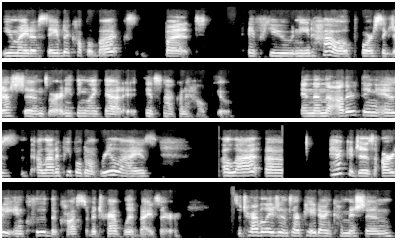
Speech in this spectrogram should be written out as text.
you might have saved a couple bucks, but if you need help or suggestions or anything like that, it's not going to help you. And then the other thing is, a lot of people don't realize a lot of packages already include the cost of a travel advisor. So, travel agents are paid on commission.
